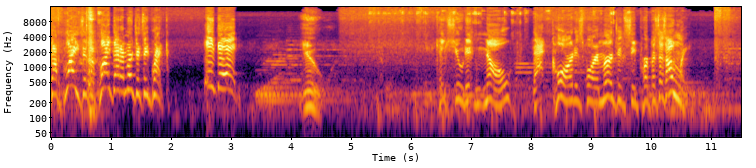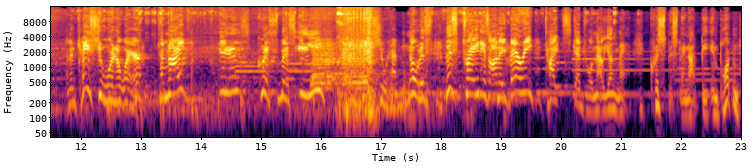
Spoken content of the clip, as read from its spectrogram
The blazes applied that emergency brake? He did! You. In case you didn't know, that cord is for emergency purposes only. And in case you weren't aware, tonight is Christmas Eve. And in case you haven't noticed, this train is on a very tight schedule. Now, young man, Christmas may not be important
